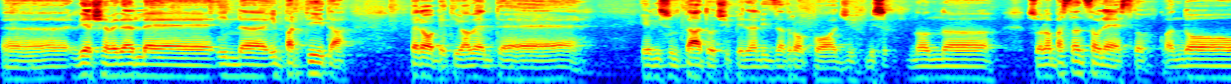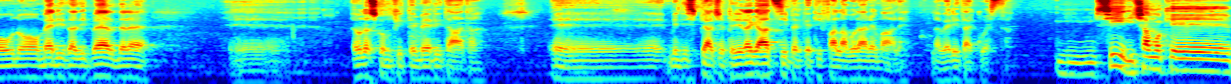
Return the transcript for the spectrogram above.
eh, riesce a vederle in, in, partita, però obiettivamente il risultato ci penalizza troppo oggi. Non, eh, sono abbastanza onesto, quando uno merita di perdere eh, è una sconfitta immeritata. E mi dispiace per i ragazzi perché ti fa lavorare male, la verità è questa. Mm, sì, diciamo che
